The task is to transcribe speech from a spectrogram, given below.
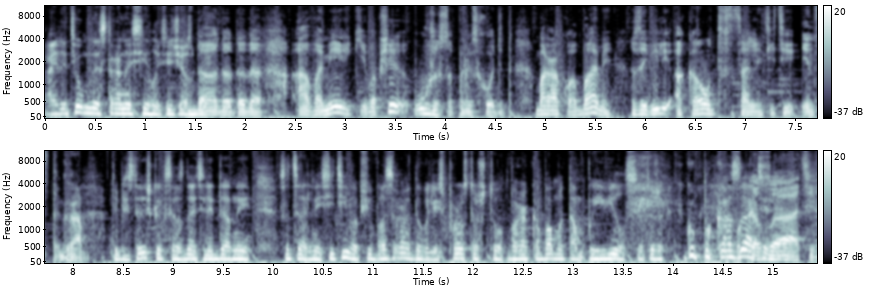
а это темная сторона силы сейчас. Да, да, да, да. А в Америке вообще ужасы происходит. Бараку Обаме завели аккаунт в социальной сети Инстаграм. Ты представляешь, как создатели данной социальной сети вообще возрадовались просто, что Барак Обама там появился. Это же какой показатель. Показатель,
